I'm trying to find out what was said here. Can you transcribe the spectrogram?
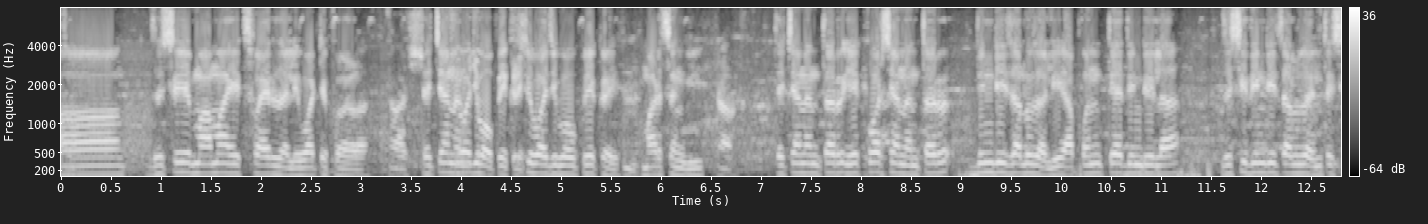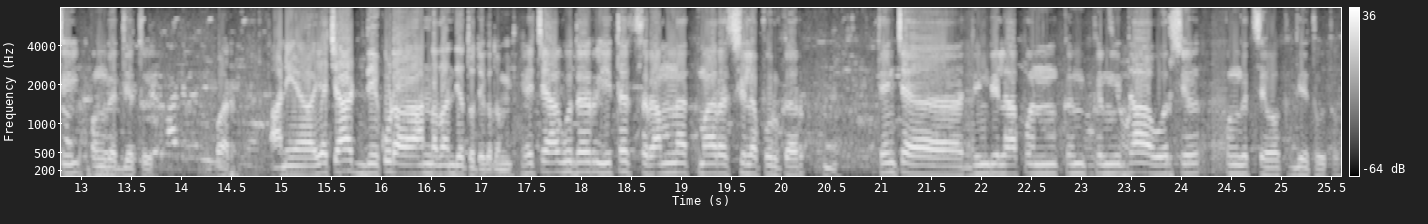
अं, जसे मामा एक्सपायर झाले वाटेफळला त्याच्यानंतर शिवाजीभाऊ पेकडे शिवाजीभाऊ पेकळे. माडसंगी. त्याच्यानंतर एक वर्षानंतर दिंडी चालू झाली. आपण त्या दिंडीला जशी दिंडी चालू झाली तशी पंगत देतोय. बरं. आणि अ, याच्या आधी कुठं अन्नदान देत होते का तुम्ही? याच्या अगोदर इथंच रामनाथ महाराज शिलापूरकर त्यांच्या दिंडीला आपण कमीत कमी दहा वर्ष पंगत सेवक देत होतो.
